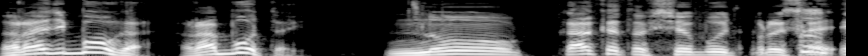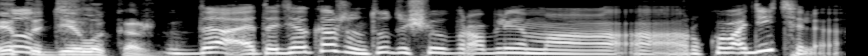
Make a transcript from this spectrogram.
ради бога, работай. Но как это все будет происходить, тут, это тут, дело каждого. Да, это дело каждого. Тут еще проблема а, руководителя,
